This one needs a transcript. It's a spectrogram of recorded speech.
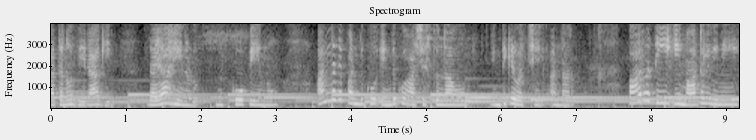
అతను విరాగి దయాహీనుడు ముక్కోపీను అందని పండుకు ఎందుకు ఆశిస్తున్నావు? ఇంటికి వచ్చే అన్నారు. పార్వతి ఈ మాటలు విని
